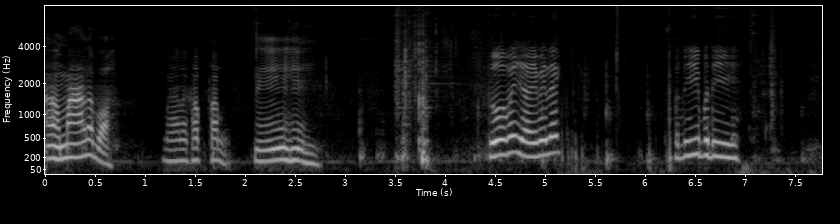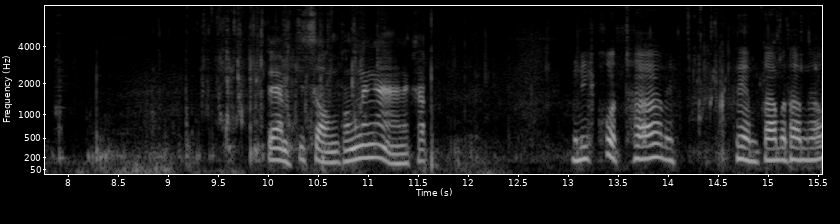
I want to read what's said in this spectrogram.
อ้าวมาแล้วบ่มาแล้วครับท่านนี่ตัวไม่ใหญ่ไม่เล็กพอดีพอดี แต้มที่สองของนักงานะครับ วันนี้โคตรช้าเลยแถมตามประธานเขา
